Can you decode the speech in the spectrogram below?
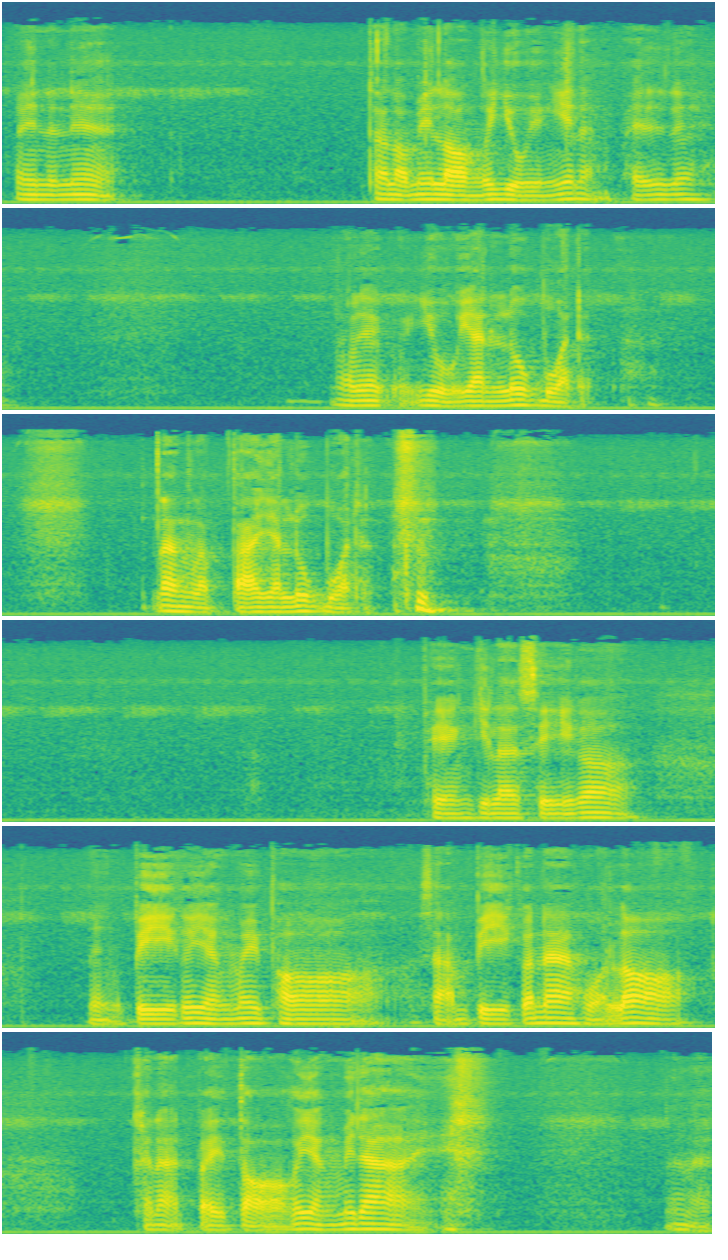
เพราะฉะนั้นเนี่ย ถ้าเราไม่ลองก็อยู่อย่างนี้แหละ ไปเรื่อยๆเราเรียกอยู่ยันลูกบวชนั่งหลับตายันลูกบวชเพลงกีฬาสีก็หนึ่งปีก็ยังไม่พอ สามปีก็หน้าหัวล่อ ขนาดไปต่อก็ยังไม่ได้นั่นแหละ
